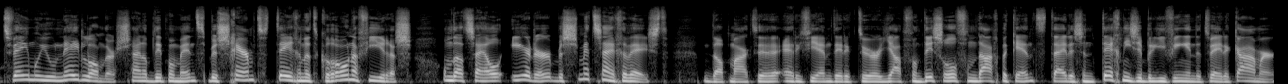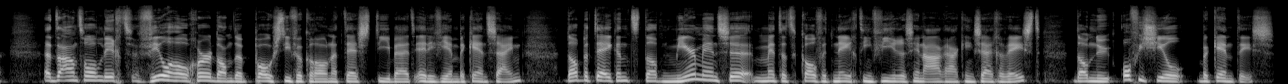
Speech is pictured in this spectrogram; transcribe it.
2 miljoen Nederlanders zijn op dit moment beschermd tegen het coronavirus, omdat zij al eerder besmet zijn geweest. Dat maakte RIVM-directeur Jaap van Dissel vandaag bekend tijdens een technische briefing in de Tweede Kamer. Het aantal ligt veel hoger dan de positieve coronatests die bij het RIVM bekend zijn. Dat betekent dat meer mensen met het COVID-19-virus in aanraking zijn geweest dan nu officieel bekend is.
